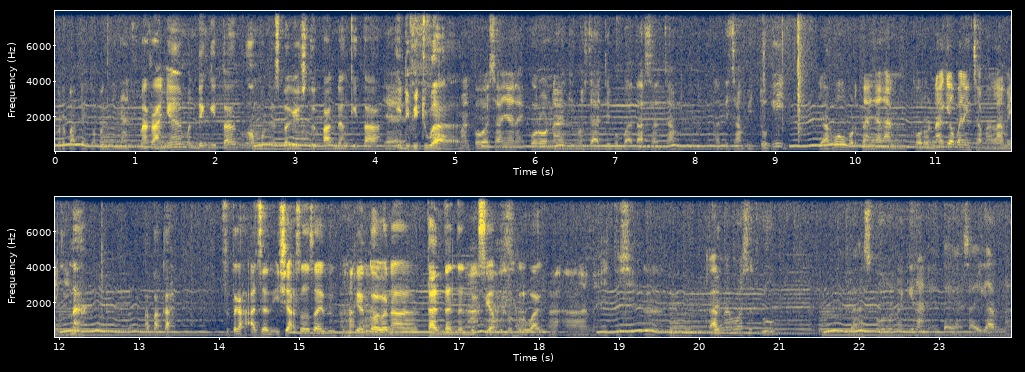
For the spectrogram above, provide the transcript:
berbagai kepentingan. makanya mending kita ngomongnya sebagai sudut pandang kita Yes. individual Cuman bahwasanya nek corona iki mesti ada pembatasan jam nanti jam itu ki ya aku mau pertanyakan corona ki apa yang jam malam sih? Nah. apakah setelah azan isya selesai itu kemudian corona dandan dan bersiap untuk keluar Heeh, nah itu sih. nah, Karena maksudku bahas corona ki nek entek ya saya karena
